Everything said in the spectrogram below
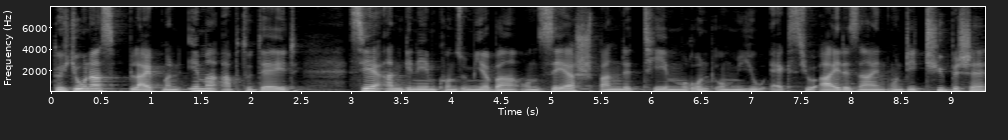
Durch Jonas bleibt man immer up to date sehr angenehm konsumierbar und sehr spannende Themen rund um UX, UI-Design und die typische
